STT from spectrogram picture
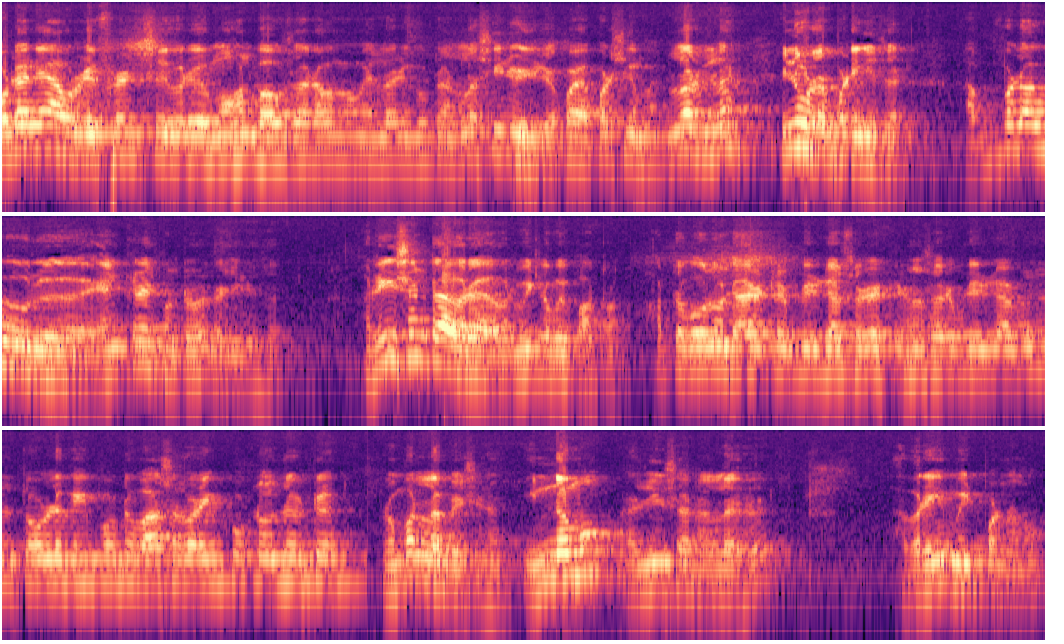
உடனே அவருடைய ஃப்ரெண்ட்ஸ் இவர் மோகன் பாபு சார் அவங்க அவங்க கூப்பிட்டு நல்லா சீன் எழுதிக்கிற ப படிச்சுக்கோங்க நல்லா இருக்குல்ல? இன்னொரு படிங்க சார். அவ்வளவு ஒரு என்கரேஜ் பண்ணுறவர் ரஜினி சார். ரீசெண்டாக அவரை அவர் வீட்டில் போய் பார்த்தோம். பார்த்த போதும் டேரக்டர் எப்படி இருக்கா சுரேஷ் கிருஷ்ணன் சார் எப்படி இருக்கா அப்படின்னு தோளில் கை போட்டு வாசல் வரைக்கும் கூட்டின்னு வந்துவிட்டு ரொம்ப நல்லா பேசினார். இன்னமும் ரஜினி சார் நல்லது அவரையும் மீட் பண்ணணும்.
